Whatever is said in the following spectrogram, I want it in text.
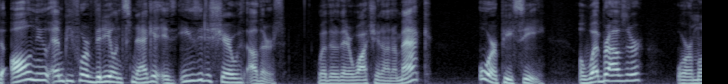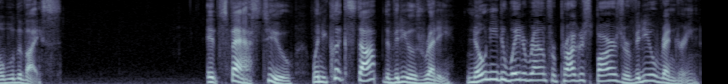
the all new MP4 video in Snagit is easy to share with others, whether they're watching on a Mac or a PC, a web browser, or a mobile device. It's fast too. When you click stop, the video is ready. No need to wait around for progress bars or video rendering.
